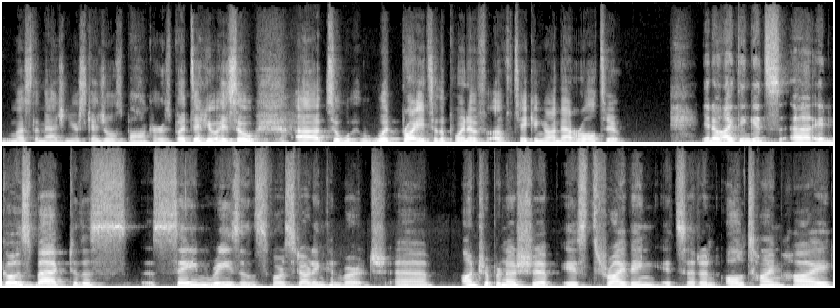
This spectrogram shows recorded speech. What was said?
must imagine your schedule is bonkers. But anyway, so uh, so what brought you to the point of of taking on that role too? You know, I think it's uh, it goes back to the s- same reasons for starting Converge. Uh, entrepreneurship is thriving; it's at an all-time high.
